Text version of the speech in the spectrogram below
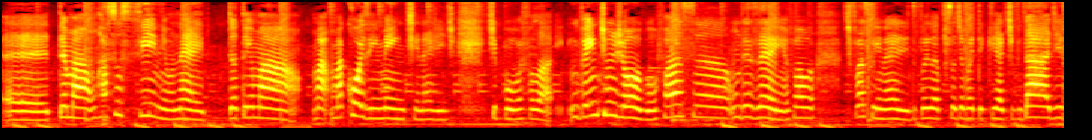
é, ter uma, um raciocínio, né? Eu tenho uma, uma, uma, coisa em mente, né, gente? Tipo, vai falar, invente um jogo, faça um desenho, fala, tipo assim, né? Depois a pessoa já vai ter criatividade,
